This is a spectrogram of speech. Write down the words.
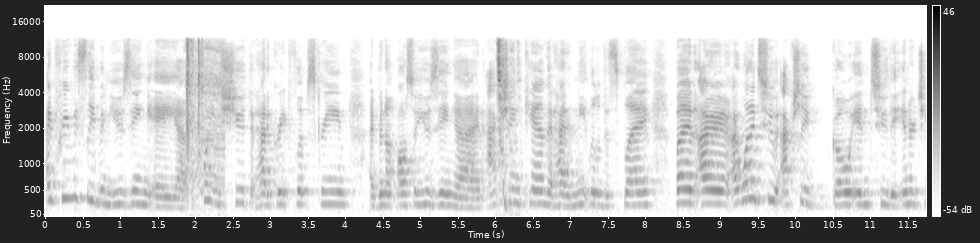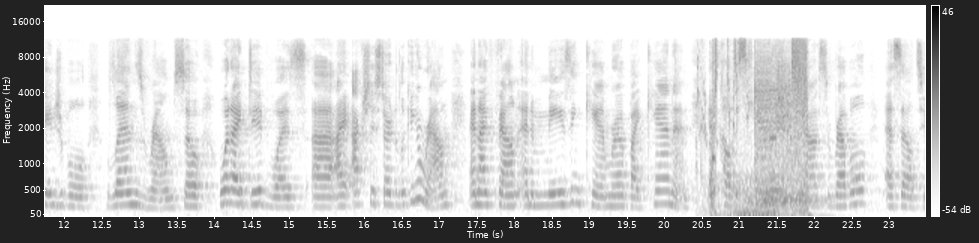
I'd previously been using a uh, point and shoot that had a great flip screen. I'd been also using uh, an action cam that had a neat little display, but I, I wanted to actually go into the interchangeable lens realm. So what I did was uh, I actually started looking around and I found an amazing camera by Canon. It's called the Canon EOS Rebel SL2.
